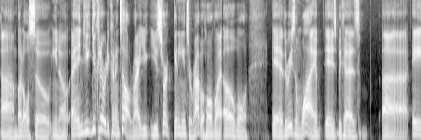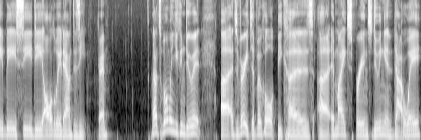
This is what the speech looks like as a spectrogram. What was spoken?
Um, but also, you know, and you, you can already kind of tell, right? You, you start getting into rabbit hole of like, oh, well, eh, the reason why is because A, B, C, D, all the way down to Z. Okay. That's one way you can do it. Uh, it's very difficult because, uh, in my experience, doing it that way,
